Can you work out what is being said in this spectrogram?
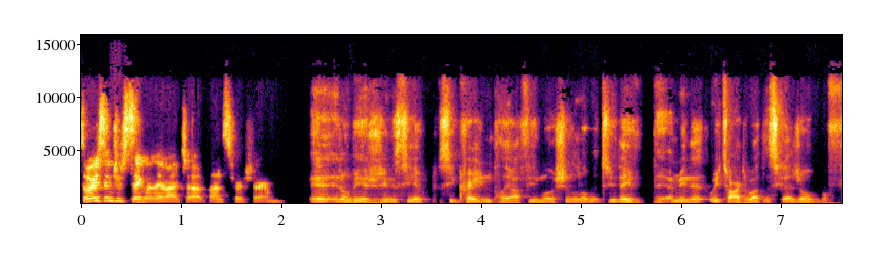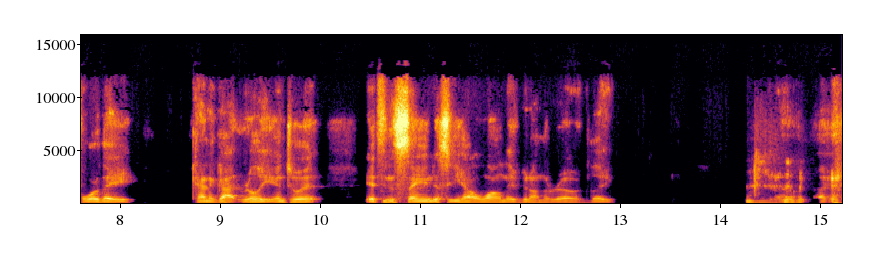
it's always interesting when they match up. That's for sure. It, will be interesting to see see Creighton play off the emotion a little bit too. They've, they, I mean, we talked about the schedule before they kind of got really into it. It's insane to see how long they've been on the road. Like, you know, I,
